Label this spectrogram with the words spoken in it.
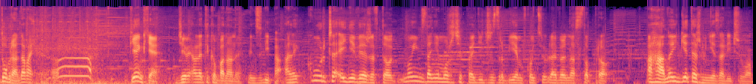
Dobra, dawaj. Pięknie, ale tylko banany, więc lipa. Ale kurczę, ej, nie wierzę w to. Moim zdaniem możecie powiedzieć, że zrobiłem w końcu level na 100 pro. Aha, no i G też mi nie zaliczyło.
